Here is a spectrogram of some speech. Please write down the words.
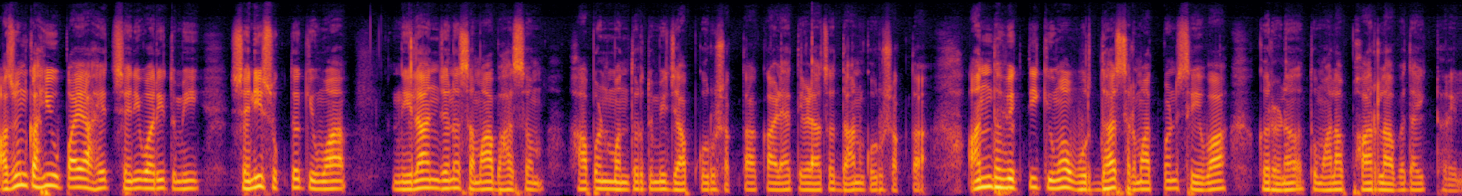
अजून काही उपाय आहेत शनिवारी तुम्ही शनिसुक्त किंवा नीलांजन समाभासम हा पण मंत्र तुम्ही जाप करू शकता काळ्या तिळाचं दान करू शकता. अंध व्यक्ती किंवा वृद्धाश्रमात पण सेवा करणं तुम्हाला फार लाभदायक ठरेल.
